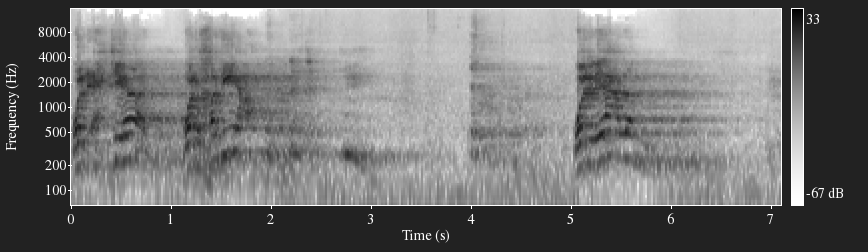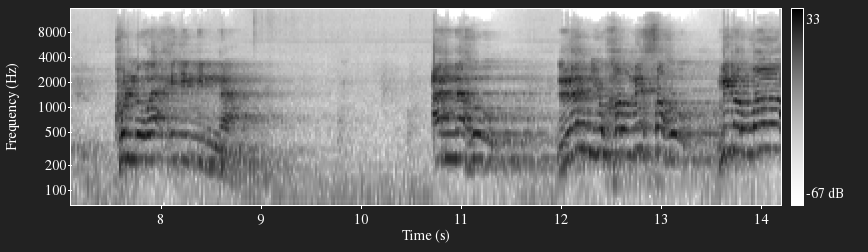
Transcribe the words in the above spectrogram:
والاحتيال والخديعة. وليعلم كل واحد منا أنه لن يخلصه من الله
